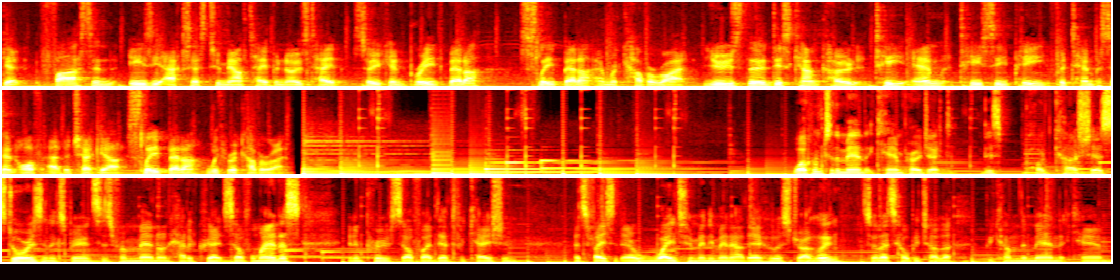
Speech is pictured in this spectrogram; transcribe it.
get fast and easy access to mouth tape and nose tape so you can breathe better, sleep better, and recover right. Use the discount code TMTCP for 10% off at the checkout. Sleep better with Recover Right. Welcome to the Man That Can project. This podcast shares stories and experiences from men on how to create self awareness and improve self identification. Let's face it, there are way too many men out there who are struggling. So let's help each other become the man that can.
